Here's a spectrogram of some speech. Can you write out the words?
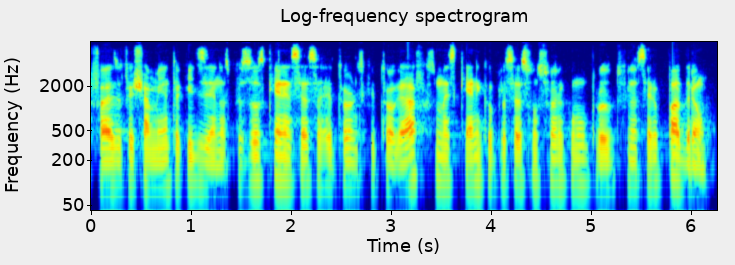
faz o fechamento aqui dizendo, as pessoas querem acesso a retornos criptográficos, mas querem que o processo funcione como um produto financeiro padrão.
